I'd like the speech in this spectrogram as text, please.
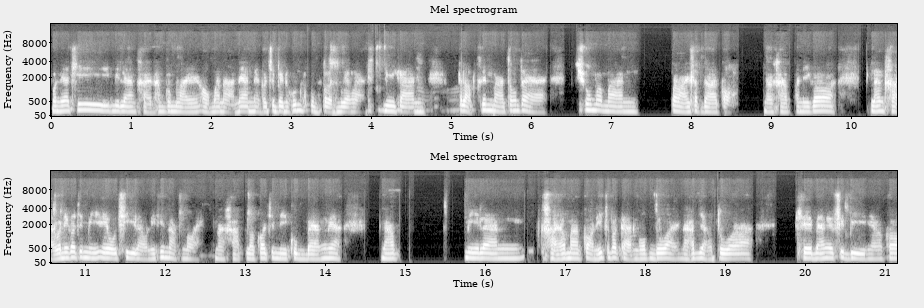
วันเนี้ยที่มีแรงขายทำกำไรออกมาหนาแน่นเนี่ยก็จะเป็นหุ้นกลุ่มเปิดเมืองแหละที่มีการปรับขึ้นมาตั้งแต่ช่วงประมาณปลายสัปดาห์ก่อนนะครับ อันนี้ก็แรงขายวันนี้ก็จะมี AOT เหล่านี้ที่หนักหน่อยนะครับ แล้วก็จะมีกลุ่มแบงค์เนี่ยนะครับ มีแรงขายออกมาก่อนที่จะประกาศงบด้วยนะครับ อย่างตัว K-Bank SCB เนี่ยก็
